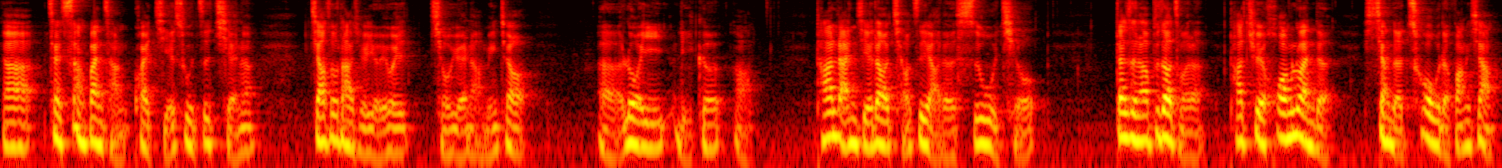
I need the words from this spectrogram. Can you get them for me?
那在上半场快结束之前呢，加州大学有一位球员啊，名叫呃洛伊里戈啊。他拦截到乔治亚的失误球，但是他不知道怎么了，他却慌乱的向着错误的方向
